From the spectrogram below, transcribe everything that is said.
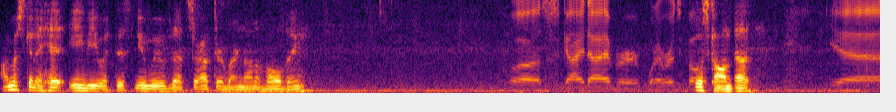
I'm just gonna hit Eevee with this new move that Staraptor learned on evolving. Uh, skydive or whatever it's called. Close combat. Yeah,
